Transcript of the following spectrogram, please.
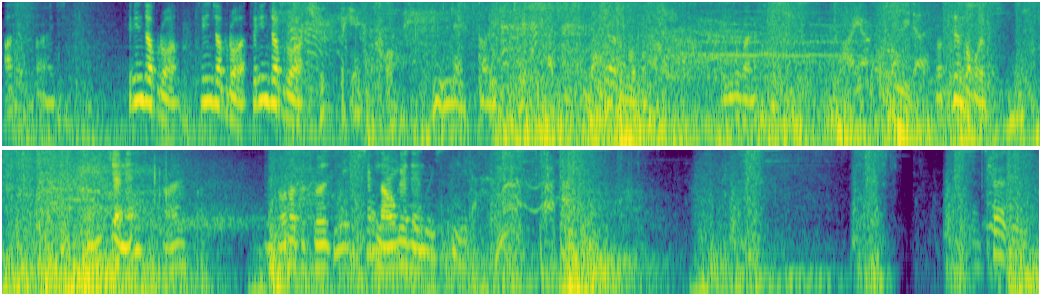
빠졌다 나이스 트린 잡으러 와 트린 잡으러 와 트린 잡으러 와. 트린 먹어 일로 가네. 너 트린 먹어 너 육지하네 너라도 줘야지. 책 나오게 된. 그냥 쳐야지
